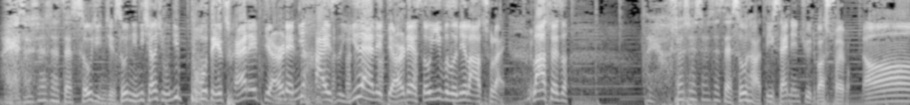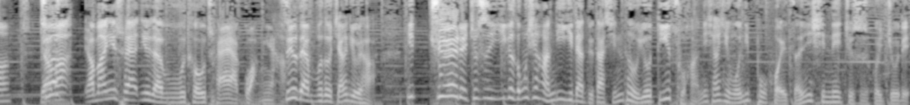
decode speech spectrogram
哎呀，再再再再收进去，收进去，你相信我，你不得穿的。第二年你还是依然的。第二年收衣服时候你拿出来，拿出来之后，哎呀，甩甩甩甩再收一下。第三年绝对把它甩了。啊，这个要么要么你穿，你在屋头穿呀，逛一下只。有在屋头将就一下，你绝对就是一个东西哈，你一旦对他心头有抵触哈，你相信我，你不会真心的，就是会觉得，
